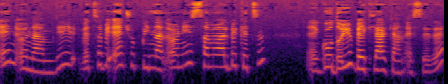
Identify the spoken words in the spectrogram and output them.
en önemli ve tabii en çok bilinen örneği Samuel Beckett'in e, Godot'u beklerken eseri.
